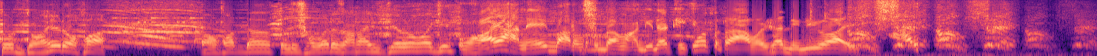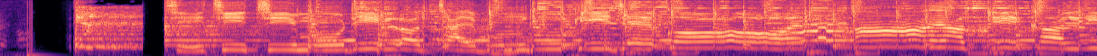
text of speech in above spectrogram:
তোর দহের অফার। অফারটা তাহলে সবাই জানাই দিতে হবে আমাকে। হয় আনে বারোশো দাম ঠিক মতো টাকা পয়সা দিলি হয়। চি চি চি মরি লজ্জায় বন্ধু কি যে কয়? আয় আজকে খালি।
